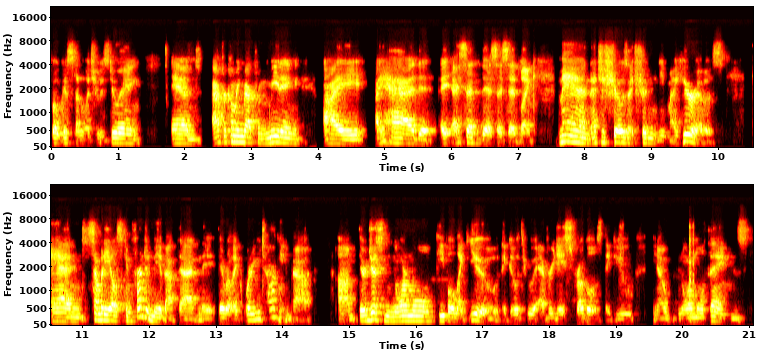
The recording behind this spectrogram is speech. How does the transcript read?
focused on what she was doing. And after coming back from the meeting, I I had I, I said this. I said like man, that just shows I shouldn't meet my heroes. And somebody else confronted me about that, and they, they were like, What are you talking about? Um, they're just normal people like you. They go through everyday struggles. They do, you know, normal things.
